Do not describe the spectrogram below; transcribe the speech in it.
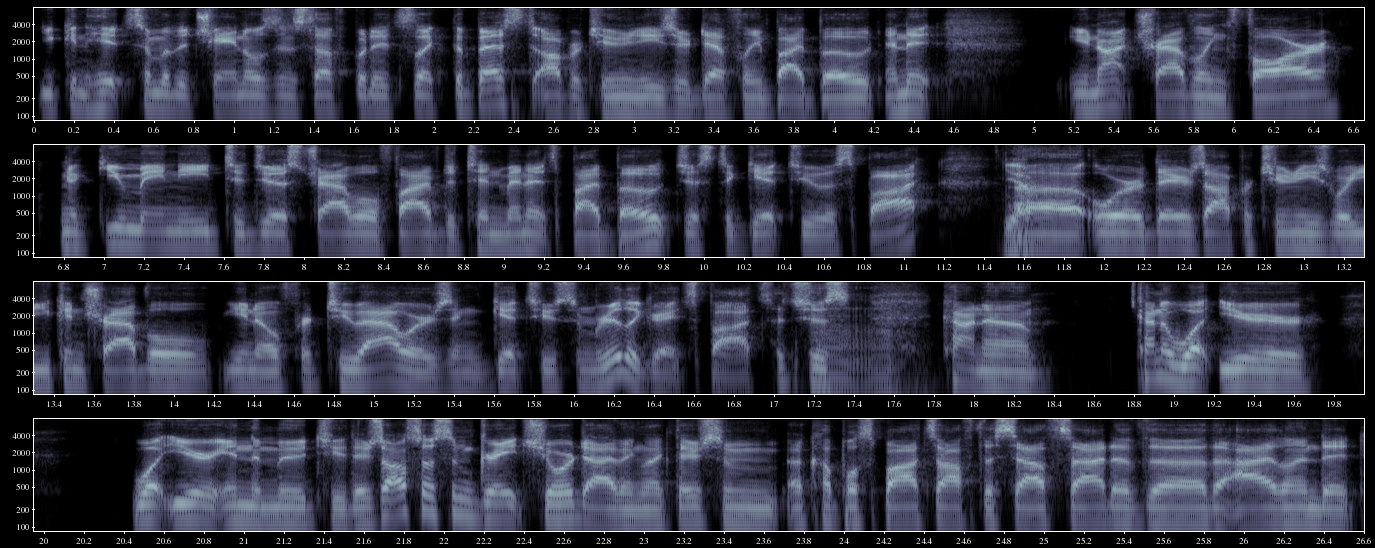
you can hit some of the channels and stuff but it's like the best opportunities are definitely by boat and it you're not traveling far. Like you may need to just travel five to ten minutes by boat just to get to a spot yeah. Uh, or there's opportunities where you can travel you know for two hours and get to some really great spots. It's just kind of kind of what you're what you're in the mood to. There's also some great shore diving. Like there's some a couple spots off the south side of the the island that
